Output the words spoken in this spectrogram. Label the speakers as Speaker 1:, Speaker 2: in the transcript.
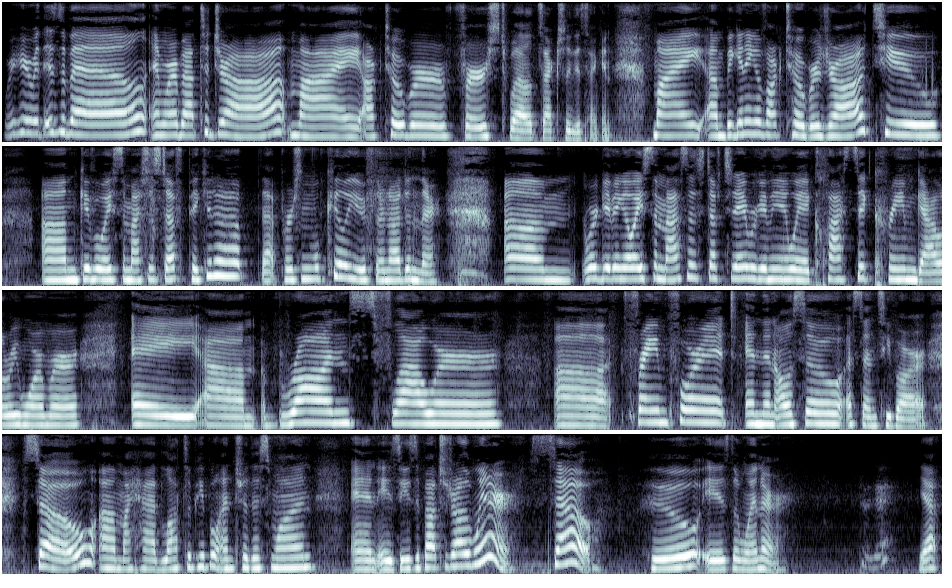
Speaker 1: We're here with Isabel, and we're about to draw my October 1st, well, it's actually the second, my um, beginning of October draw to um, give away some massive stuff. Pick it up. That person will kill you if they're not in there. Um, we're giving away some massive stuff today. We're giving away a classic cream gallery warmer, a, um, a bronze flower, uh, frame for it, and then also a Scentsy bar. So um, I had lots of people enter this one, and Izzy's about to draw the winner. So, who is the winner?
Speaker 2: Okay.
Speaker 1: Yep.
